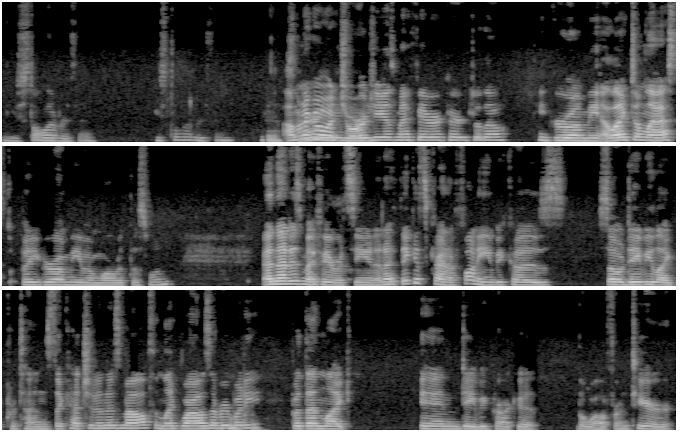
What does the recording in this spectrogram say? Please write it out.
You stole everything. You stole everything. Yeah. I'm gonna go with Georgie as my favorite character though. He grew on me. I liked him last, but he grew on me even more with this one. And that is my favorite scene. And I think it's kind of funny because so Davy like pretends to catch it in his mouth and like wows everybody, but then like in Davy Crockett, The Wild Frontier,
